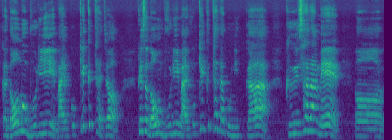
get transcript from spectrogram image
그러니까 너무 물이 맑고 깨끗하죠. 그래서 너무 물이 맑고 깨끗하다 보니까 그 사람의 어,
